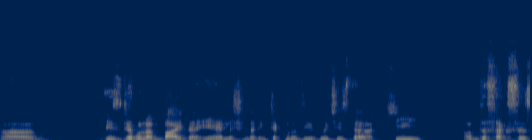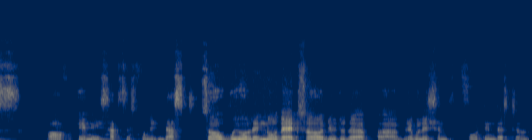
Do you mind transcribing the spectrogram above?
uh, is developed by the AI and machine learning technology, which is the key of the success of any successful industry. So we already know that. So due to the uh, revolution, fourth industrial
